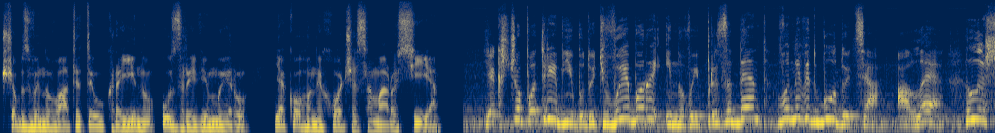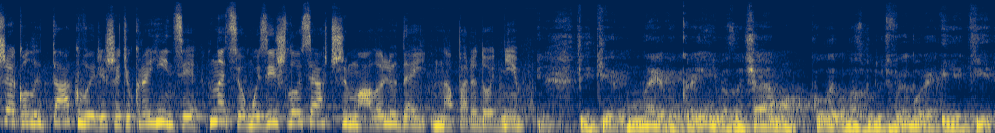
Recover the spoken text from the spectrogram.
щоб звинуватити Україну у зриві миру, якого не хоче сама Росія. Якщо потрібні будуть вибори і новий президент, вони відбудуться. Але лише коли так вирішать українці. На цьому зійшлося чимало людей напередодні. Тільки ми в Україні визначаємо, коли у нас будуть вибори і які.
